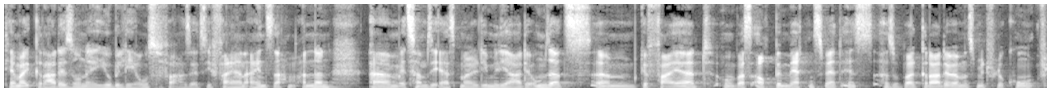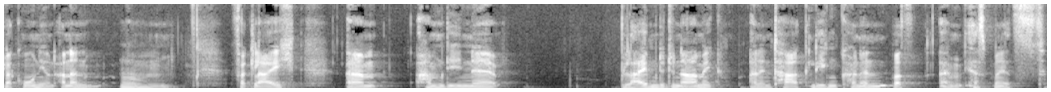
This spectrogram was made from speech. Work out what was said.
die haben halt gerade so eine Jubiläumsphase. Sie feiern eins nach dem anderen. Ähm, jetzt haben sie erstmal die Milliarde Umsatz ähm, gefeiert, und was auch bemerkenswert ist. Also weil gerade wenn man es mit Flaconi und anderen mhm. vergleicht, ähm, haben die eine bleibende Dynamik an den Tag legen können, was einem erstmal jetzt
